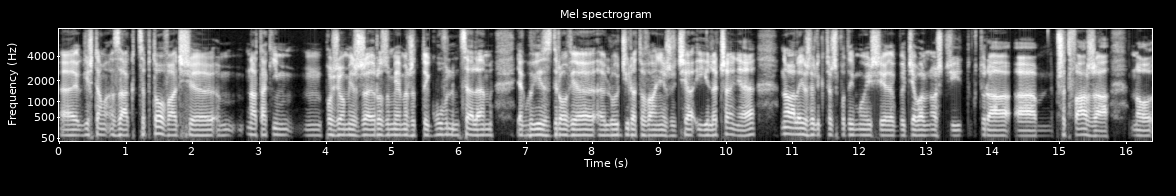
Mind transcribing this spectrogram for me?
e, gdzieś tam zaakceptować na takim mm, poziomie, że rozumiemy, że tutaj głównym celem jakby jest zdrowie e, ludzi, ratowanie życia i leczenie, no ale jeżeli ktoś podejmuje się jakby działalności, która przetwarza no,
